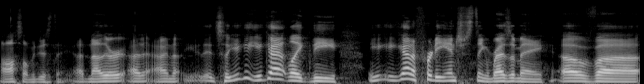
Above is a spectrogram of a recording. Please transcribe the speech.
awesome. Just another. Uh, uh, so you you got like the you, got a pretty interesting resume of uh,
